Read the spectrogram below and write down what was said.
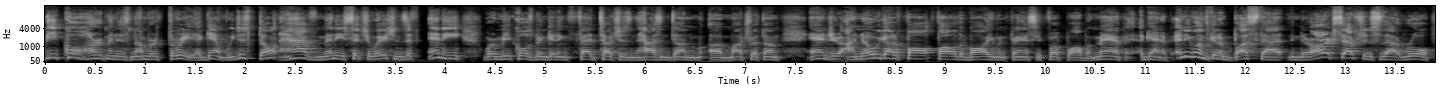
Mecole Hardman is number three. Again, we just don't have many situations, if any, where Mecole's been getting fed touches and hasn't done uh, much with them. Andrew, I know we got to follow, follow the volume in fantasy football, but man, if, again, if anyone's going to bust that, and there are exceptions to that rule,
